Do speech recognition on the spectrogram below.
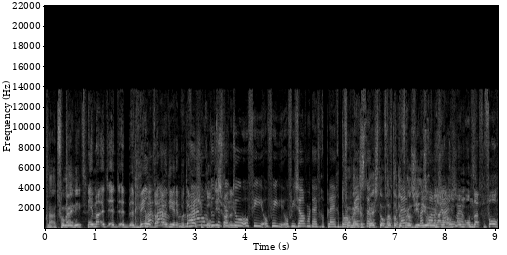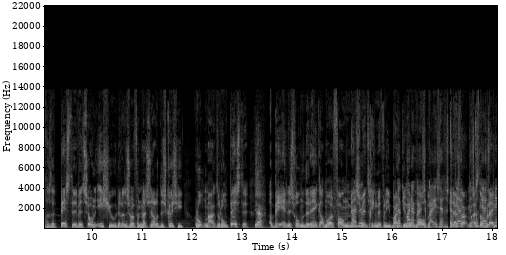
Nou, het voor mij niet. Nee, maar het, het, het, het beeld Waar- waaruit die reportage waarom komt is van een... of hij, of, hij, of hij zelfmoord heeft gepleegd door Vanwege pesten? pesten of dat dat een maar jongen gewoon Nou ja, om, maar- omdat vervolgens dat pesten werd zo'n issue... dat het een soort van nationale discussie rondmaakte rond pesten. Ja. BN'ers vonden er in één keer allemaal wat van. Mensen, mensen gingen met van die bandjes maar dan kan je- rondlopen. kan je zeggen, en als dan- dat blijkt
